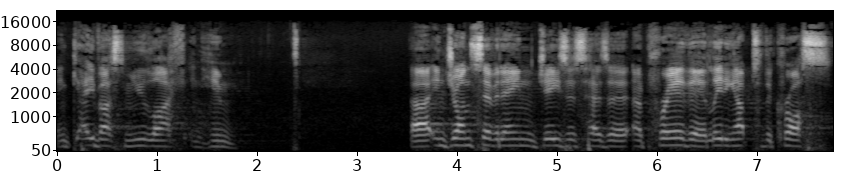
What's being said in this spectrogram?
and gave us new life in Him. Uh, in John 17, Jesus has a, a prayer there leading up to the cross.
